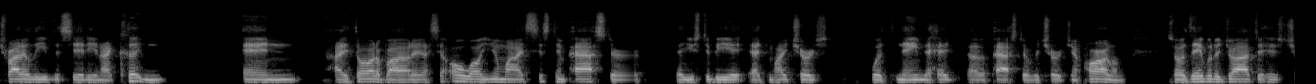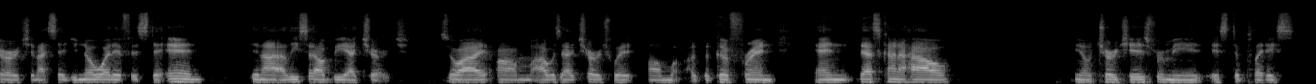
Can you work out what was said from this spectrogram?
tried to leave the city, and I couldn't, and I thought about it. I said, oh well, you know, my assistant pastor that used to be at my church was named the head uh, pastor of a church in Harlem. So I was able to drive to his church, and I said, you know what? If it's the end, then I, at least I'll be at church. So I um I was at church with um a, a good friend, and that's kind of how you know church is for me. It's the place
